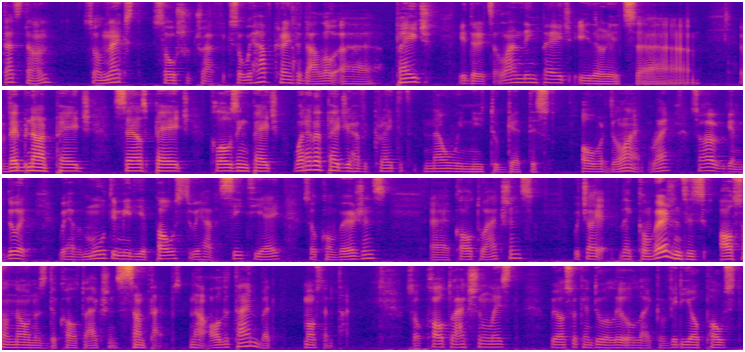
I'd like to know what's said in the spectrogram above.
that's done. So next social traffic. So we have created a uh, page. Either it's a landing page either it's a webinar page sales page closing page whatever page you have created now we need to get this over the line right? So how are we going to do it? We have multimedia posts we have cta so conversions uh, call to actions which I the conversions is also known as the call to action sometimes not all the time but most of the time so call to action list we also can do a little like a video post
